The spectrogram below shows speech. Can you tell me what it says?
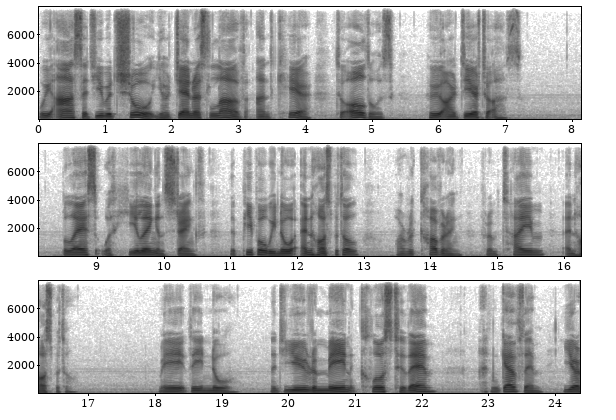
we ask that you would show your generous love and care to all those who are dear to us. Bless with healing and strength the people we know in hospital or recovering from time in hospital. May they know that you remain close to them and give them your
